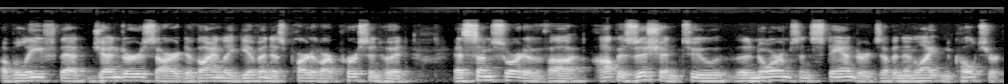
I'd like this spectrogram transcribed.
a belief that genders are divinely given as part of our personhood as some sort of uh, opposition to the norms and standards of an enlightened culture.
